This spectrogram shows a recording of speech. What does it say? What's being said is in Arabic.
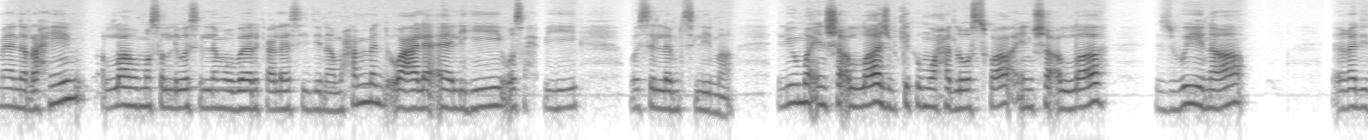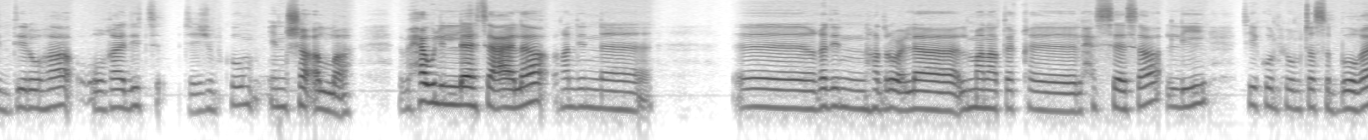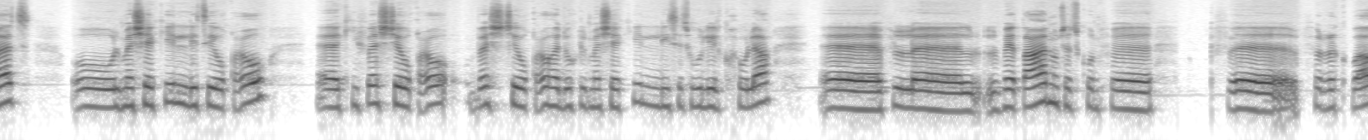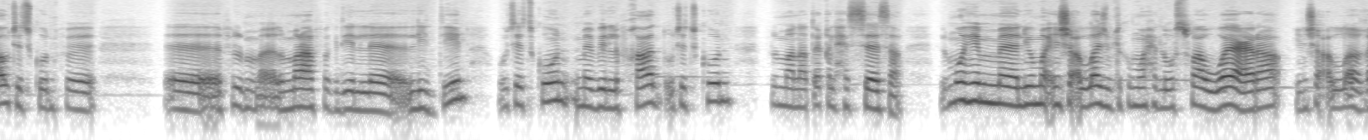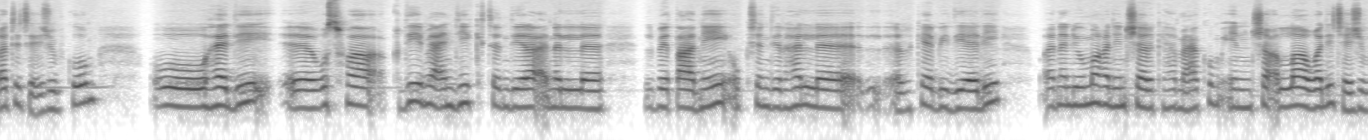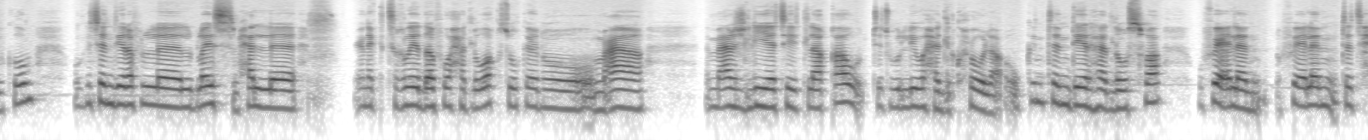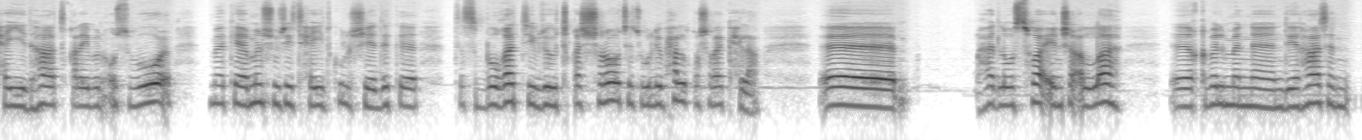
الرحمن الرحيم. اللهم صل وسلم وبارك على سيدنا محمد وعلى آله وصحبه وسلم تسليما. اليوم إن شاء الله جبت لكم واحد الوصفة. إن شاء الله زوينة. غادي ديروها وغادي تعجبكم إن شاء الله. بحول الله تعالى غادي آه غادي نهضروا على المناطق الحساسة اللي تيكون فيهم تصبغات. والمشاكل اللي تيوقعوا آه، كيفاش تيوقعوا باش تيوقعوا هذوك المشاكل اللي تتولي الكحولة آه، في البيطان وتتكون في في في الركبة وتتكون في آه، في المرافق ديال اليدين وتتكون ما بين الفخاذ وتتكون في المناطق الحساسة. المهم اليوم إن شاء الله جبت لكم واحد الوصفة واعرة إن شاء الله غادي تعجبكم. وهذه آه، وصفة قديمة عندي كنت نديرها أنا البيطاني وكنت نديرها الركابي ديالي. وأنا اليوم غادي نشاركها معكم إن شاء الله وغادي تعجبكم. وكنت نديرها في البلايص بحال أنا كنت غليظة في واحد الوقت وكانوا مع مع رجليا تيتلاقاو تتولي واحد الكحولة. وكنت ندير هاد الوصفة وفعلا فعلا تتحيدها تقريبا أسبوع. ما كاملش وتيتحيد كلشي. هذاك التصبغات تيبداو يتقشروا تتولي بحال القشرة كحله آه هاد الوصفة إن شاء الله آه قبل ما نديرها تن...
